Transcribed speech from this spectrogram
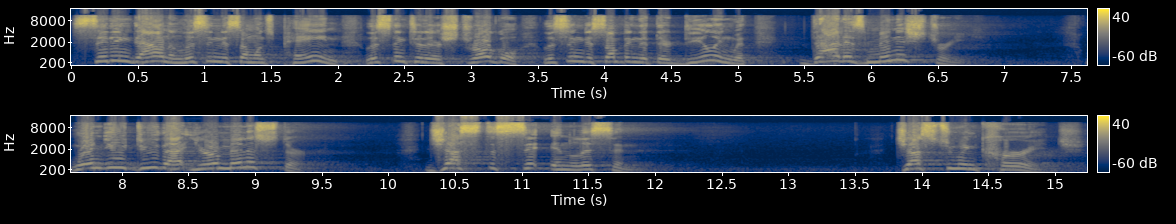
Sitting down and listening to someone's pain, listening to their struggle, listening to something that they're dealing with. That is ministry. When you do that, you're a minister. Just to sit and listen, just to encourage,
